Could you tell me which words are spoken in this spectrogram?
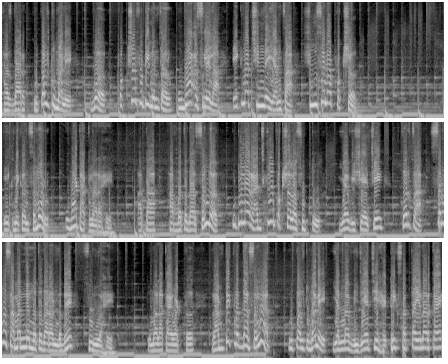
खासदार कृपल तुमाले व पक्षफुटीनंतर उभा असलेला एकनाथ शिंदे यांचा शिवसेना पक्ष एकमेकांसमोर उभा टाकणार आहे. आता हा मतदारसंघ कुठल्या राजकीय पक्षाला सुटतो या विषयाची चर्चा सर्वसामान्य मतदारांमध्ये सुरू आहे. तुम्हाला काय वाटतं? रामटेक मतदारसंघात कृपाल तुमाने यांना विजयाची हॅट्रिक साधता येणार काय?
